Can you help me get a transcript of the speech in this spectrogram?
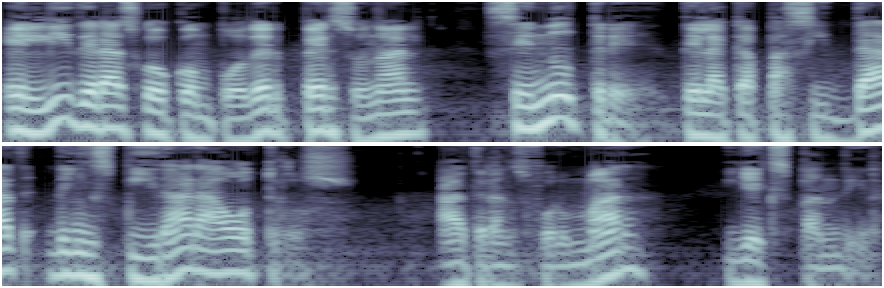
El liderazgo con poder personal se nutre de la capacidad de inspirar a otros a transformar y expandir.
